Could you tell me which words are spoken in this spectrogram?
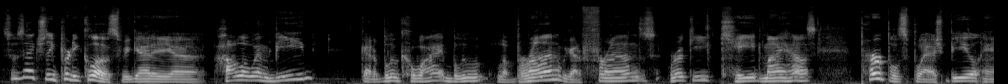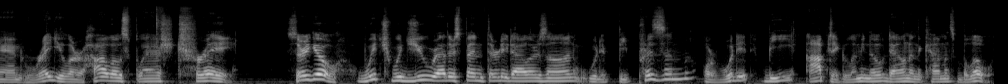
This was actually pretty close. We got a uh, hollow Embiid, got a blue Kawhi, blue LeBron. We got a Franz rookie, Cade Myhouse, purple Splash Beal, and regular hollow Splash Trae. So there you go. Which would you rather spend $30 on? Would it be Prizm or would it be Optic? Let me know down in the comments below.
